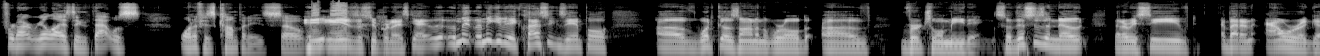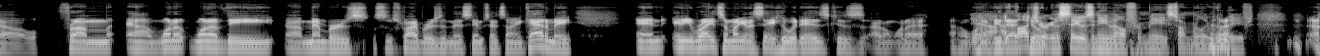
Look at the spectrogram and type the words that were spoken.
for not realizing that that was one of his companies. So he, is a super nice guy. Let me let me give you a classic example of what goes on in the world of virtual meetings. So this is a note that I received about an hour ago from uh, one of one of the uh, members subscribers in the Same Side Selling Academy, and and he writes. I'm not going to say who it is because I don't want to I don't yeah, want to do that. I thought you were going to say it was an email from me, so I'm really relieved. no.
